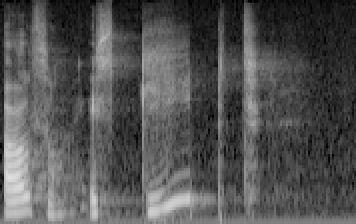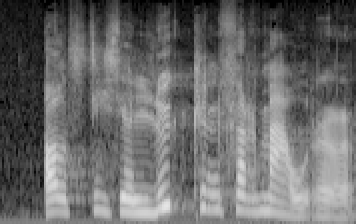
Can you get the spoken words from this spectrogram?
Also, es gibt als diese Lückenvermaurer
